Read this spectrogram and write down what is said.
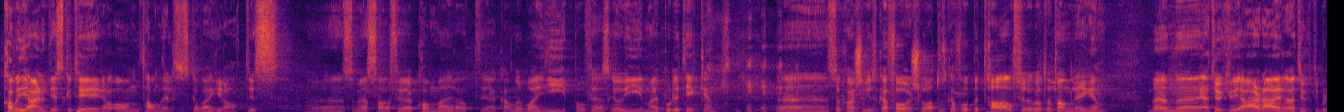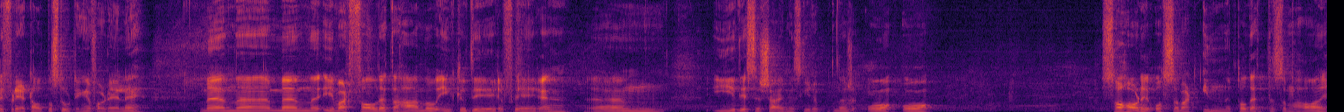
kan vi gjerne diskutere om tannhelse skal være gratis. Uh, som jeg sa før jeg kom her, at jeg kan jo bare gi på, for jeg skal jo gi meg i politikken. Uh, så kanskje vi skal foreslå at du skal få betalt for å gå til tannlegen. Men uh, jeg tror ikke vi er der, og jeg tror ikke det blir flertall på Stortinget for det heller. Men, men, i hvert fall dette her med å inkludere flere um, i disse skjermingsgruppene. Og, og så har de også vært inne på dette som, har,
